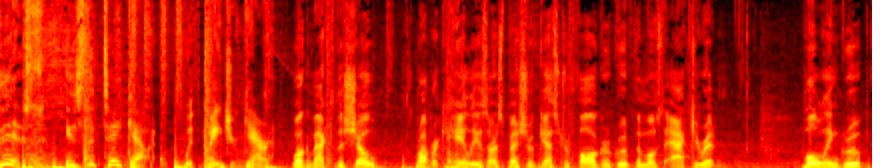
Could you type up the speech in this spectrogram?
this is The Takeout with Major Garrett. Welcome back to the show. Robert Cahaly is our special guest. Trafalgar Group, the most accurate polling group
